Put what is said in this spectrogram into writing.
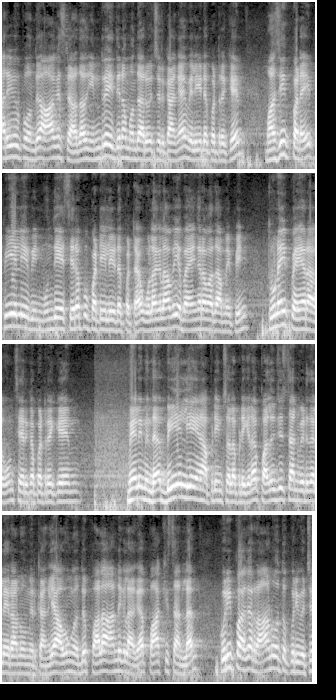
அறிவிப்பு வந்து ஆகஸ்ட் அதாவது இன்றைய தினம் வந்து அறிவிச்சிருக்காங்க வெளியிடப்பட்டிருக்கு. மசீத் படை பிஎல்ஏவின் முந்தைய சிறப்பு பட்டியலிடப்பட்ட உலகளாவிய பயங்கரவாத அமைப்பின் துணை பெயராகவும் சேர்க்கப்பட்டிருக்கு. மேலும் இந்த பிஎல்ஏ அப்படின்னு சொல்லப்படுகிற பலுஜிஸ்தான் விடுதலை ராணுவம் இருக்காங்களே அவங்க வந்து பல ஆண்டுகளாக பாகிஸ்தானில் குறிப்பாக ராணுவத்தை குறி வச்சு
